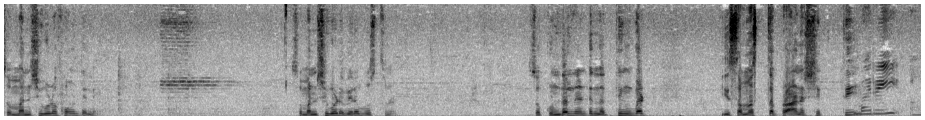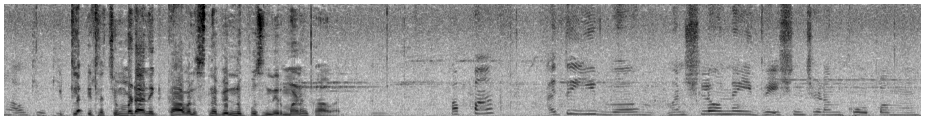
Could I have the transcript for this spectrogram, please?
సో మనిషి కూడా ఫౌంటైనే. సో మనిషి కూడా విరబూస్తున్నాడు. సో కుండలి అంటే నథింగ్ బట్ ఈ సమస్త ప్రాణశక్తి ఇట్లా ఇట్లా చిమ్మడానికి కావలసిన వెన్నుపూస నిర్మాణం కావాలి. పప్ప అయితే ఈ మనిషిలో ఉన్న ఈ ద్వేషించడం కోపం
